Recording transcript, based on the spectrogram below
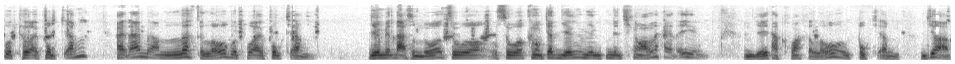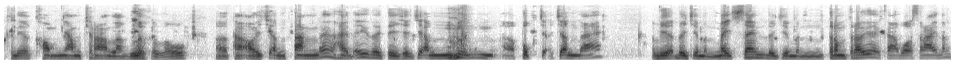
គាត់ធ្វើឲ្យពុកឆ្អឹងហេតុអីបានលើសគីឡូគាត់ធ្វើឲ្យពុកឆ្អឹងយើងមានដាក់សំណួរសួរសួរក្នុងចិត្តយើងយើងមានឆ្ងល់ហេតុអីនិយាយថាខ្វះគីឡូពុកឆ្អឹងអញ្ចឹងអាគ្នាខំញ៉ាំច្រើនឡើងលើសគីឡូថាឲ្យឆ្អឹងតាន់ទៅហេតុអីទៅទីឆ្អឹងពុកឆ្អឹងដែរវាដូចជាមិន make sense ដូចជាមិនត្រឹមត្រូវហើយការបកស្រាយហ្នឹង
